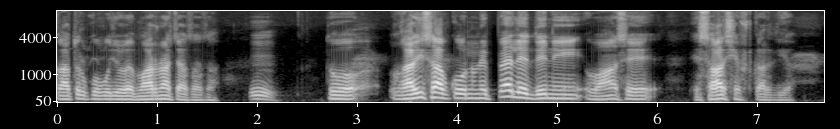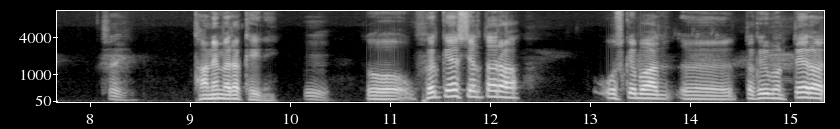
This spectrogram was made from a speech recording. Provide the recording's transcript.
قاتل کو جو ہے مارنا چاہتا تھا۔ تو غازی صاحب کو انہوں نے پہلے دن ہی وہاں سے حصار شفٹ کر دیا۔ تھانے میں رکھے ہی نہیں۔ تو پھر کیس چلتا رہا۔ اس کے بعد تقریباً تیرہ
